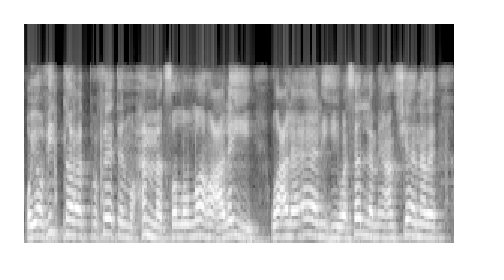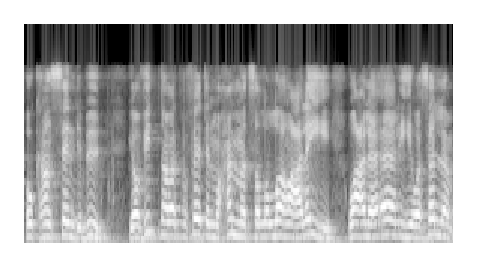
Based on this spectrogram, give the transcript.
Och jag vittnar att profeten Muhammad sallallahu alaihi wa ala alihi wa sallam är hans tjänare och hans sändebud. Jag vittnar att profeten Muhammad sallallahu alaihi wa ala alihi wa sallam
